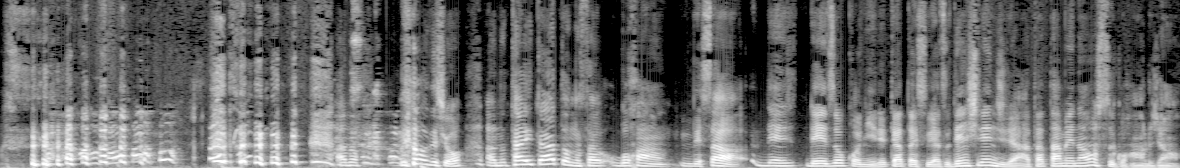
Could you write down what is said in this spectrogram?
あの、そうでしょ？あの、炊いた後のさ、ご飯でさ、で、冷蔵庫に入れてあったりするやつ、電子レンジで温め直すご飯あるじゃん。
